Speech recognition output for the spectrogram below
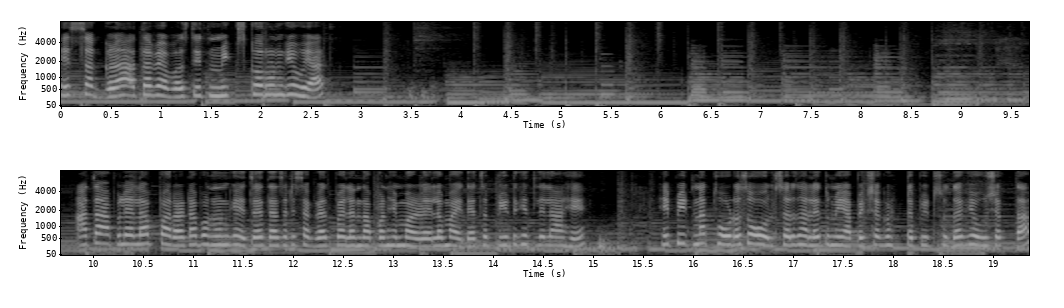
हे सगळं आता व्यवस्थित मिक्स करून घेऊयात. आता आपल्याला पराठा बनवून घ्यायचा आहे. त्यासाठी सगळ्यात पहिल्यांदा आपण हे मळलेलं मैद्याचं पीठ घेतलेलं आहे. हे पीठ ना थोडंसं ओलसर झालं आहे तुम्ही यापेक्षा घट्ट पीठ सुद्धा घेऊ शकता.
